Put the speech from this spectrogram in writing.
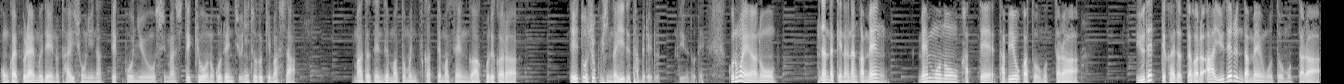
今回プライムデーの対象になって購入をしまして、今日の午前中に届きました。まだ全然まともに使ってませんが、これから冷凍食品が家で食べれるっていうので、この前あの、なんだっけな、なんか麺、麺物を買って食べようかと思ったら、茹でって書いてあったから、あ、茹でるんだ麺をと思ったら、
